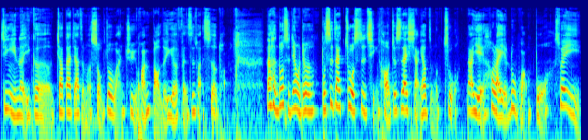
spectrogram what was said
经营了一个教大家怎么手做玩具、环保的一个粉丝团社团。那很多时间我就不是在做事情，哈，就是在想要怎么做。那也后来也录广播，所以。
